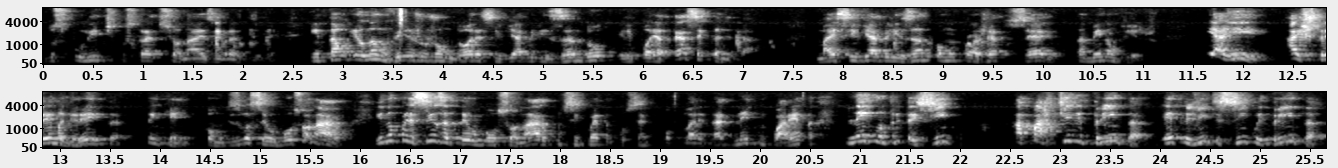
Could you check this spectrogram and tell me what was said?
dos políticos tradicionais em Brasília. Então, eu não vejo o João Dória se viabilizando, ele pode até ser candidato, mas se viabilizando como um projeto sério, também não vejo. E aí, a extrema-direita tem quem? Como diz você, o Bolsonaro. E não precisa ter o Bolsonaro com 50% de popularidade, nem com 40%, nem com 35%. A partir de 30%, entre 25% e 30%,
